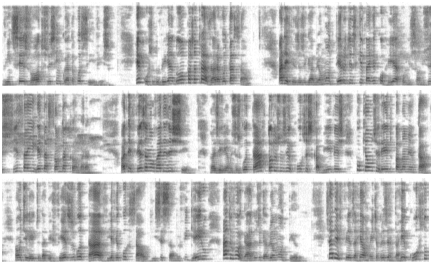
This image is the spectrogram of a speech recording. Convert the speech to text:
26 votos dos 50 possíveis. Recurso do vereador pode atrasar a votação. A defesa de Gabriel Monteiro disse que vai recorrer à Comissão de Justiça e Redação da Câmara. A defesa não vai desistir. Nós iremos esgotar todos os recursos cabíveis, porque é um direito parlamentar. É um direito da defesa esgotar a via recursal, disse Sandro Figueiro, advogado de Gabriel Monteiro. Se a defesa realmente apresentar recurso,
